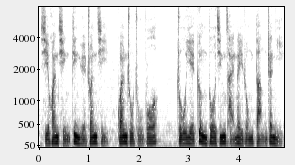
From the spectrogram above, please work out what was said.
喜欢请订阅专辑，关注主播。主页更多精彩内容等着你。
